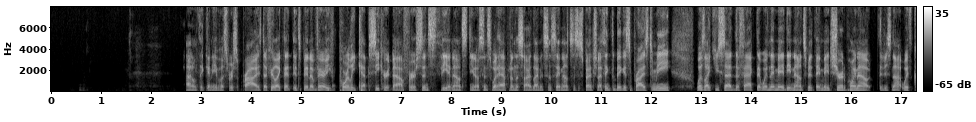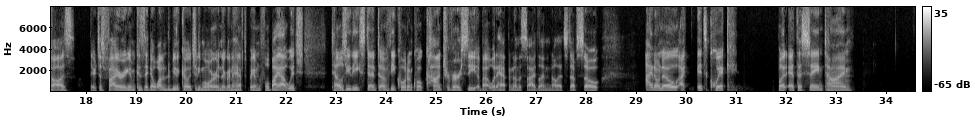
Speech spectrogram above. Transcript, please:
I don't think any of us were surprised. I feel like that it's been a very poorly kept secret now for since the announced, you know, since what happened on the sideline and since they announced the suspension. I think the biggest surprise to me was, like you said, the fact that when they made the announcement, they made sure to point out that it's not with cause. They're just firing him because they don't want him to be the coach anymore and they're going to have to pay him the full buyout, which tells you the extent of the quote unquote controversy about what happened on the sideline and all that stuff. So I don't know. I it's quick but at the same time,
